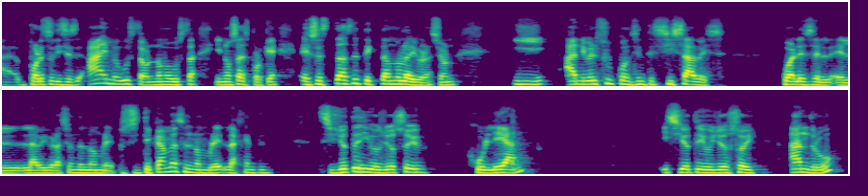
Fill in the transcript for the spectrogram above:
ah, por eso dices, ay, me gusta o no me gusta, y no sabes por qué. Eso estás detectando la vibración y a nivel subconsciente sí sabes cuál es el- el- la vibración del nombre. Pues si te cambias el nombre, la gente, si yo te digo yo soy Julián y si yo te digo yo soy Andrew,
